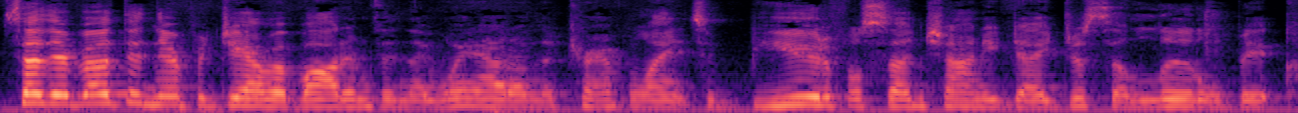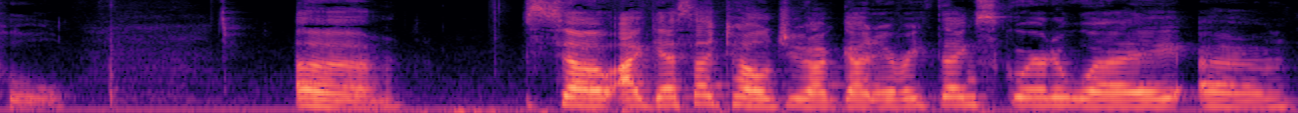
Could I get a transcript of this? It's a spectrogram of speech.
So they're both in their pajama bottoms and they went out on the trampoline. It's a beautiful sunshiny day, just a little bit cool. Um, so I guess I told you I've got everything squared away. Um,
